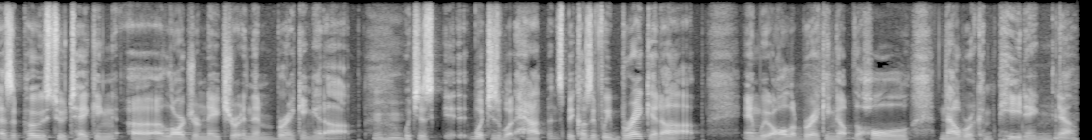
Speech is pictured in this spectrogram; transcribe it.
As opposed to taking a, a, larger nature and then breaking it up mm-hmm. which is which is what happens because if we break it up and we all are breaking up the whole now we're competing yeah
